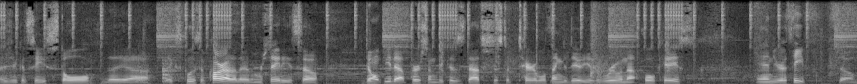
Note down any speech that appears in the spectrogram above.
as you can see, stole the, uh, the exclusive car out of there, the Mercedes. So don't be that person because that's just a terrible thing to do. You just ruin that whole case and you're a thief. So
